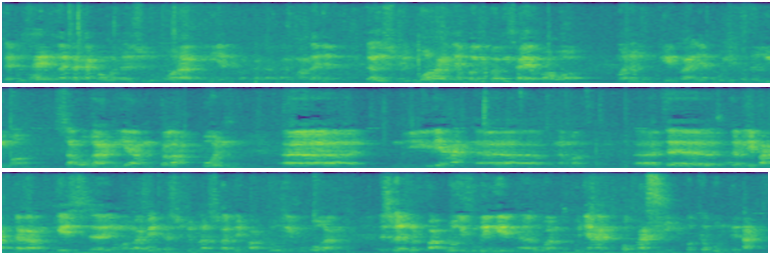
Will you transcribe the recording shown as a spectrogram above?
dan saya mengatakan bahawa dari sudut moral ini yang diperkatakan. Maknanya dari sudut moral yang bagi-bagi saya bahawa mana mungkin rakyat boleh menerima seorang yang telah pun uh, dilihat uh, nama uh, ter, terlibat dalam kes uh, yang membabitkan sejumlah 140 ribu orang 140 ribu ringgit uh, wang kepunyaan koperasi pekebun getah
